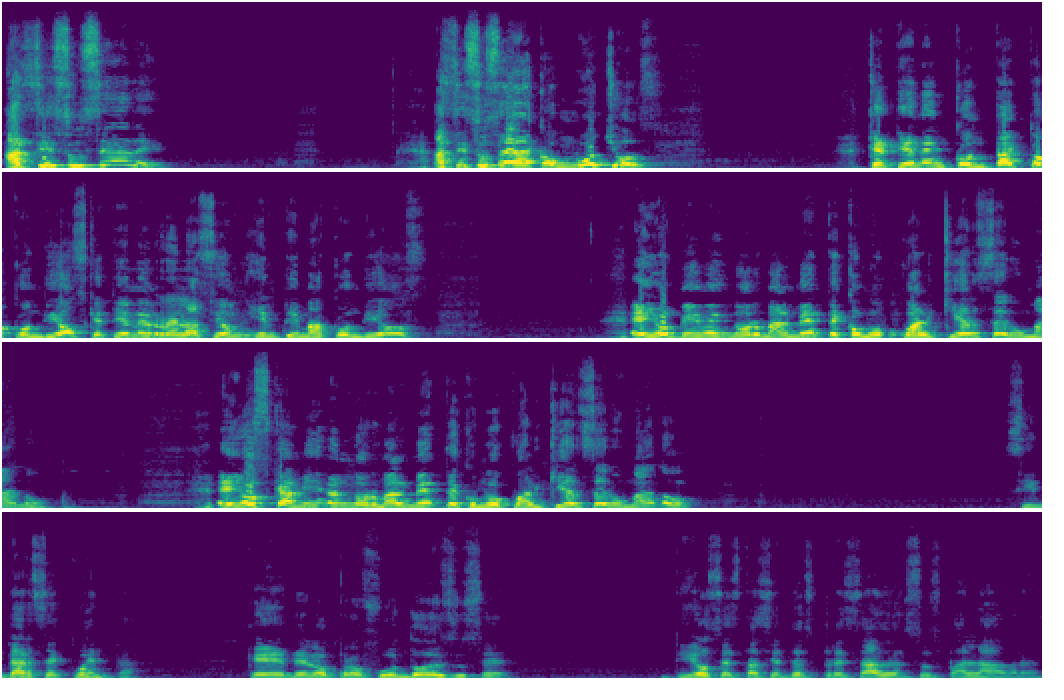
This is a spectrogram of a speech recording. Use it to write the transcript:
Así sucede. Así sucede con muchos que tienen contacto con Dios, que tienen relación íntima con Dios. Ellos viven normalmente como cualquier ser humano. Ellos caminan normalmente como cualquier ser humano. Sin darse cuenta que de lo profundo de su ser, Dios está siendo expresado en sus palabras.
